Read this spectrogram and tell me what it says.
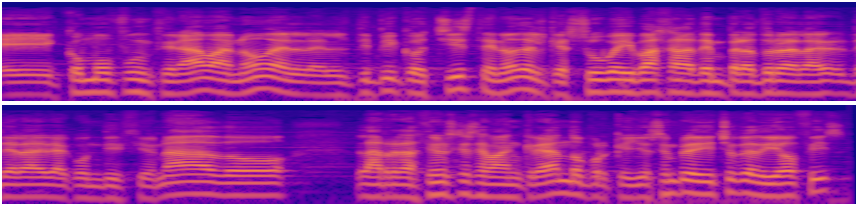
eh, cómo funcionaba, ¿no? El, el típico chiste, ¿no? Del que sube y baja la temperatura del, del aire acondicionado, las relaciones que se van creando, porque yo siempre he dicho que The Office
